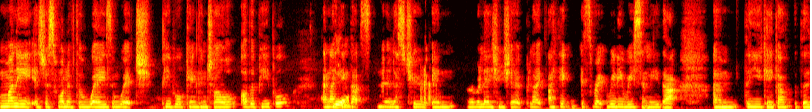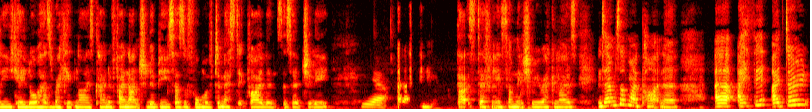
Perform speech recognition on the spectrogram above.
money is just one of the ways in which people can control other people. And I yeah. think that's no less true in a relationship. Like I think it's re- really recently that um, the UK gov- the UK law has recognised kind of financial abuse as a form of domestic violence, essentially. Yeah, and I think that's definitely something that should be recognised. In terms of my partner, uh, I think I don't.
